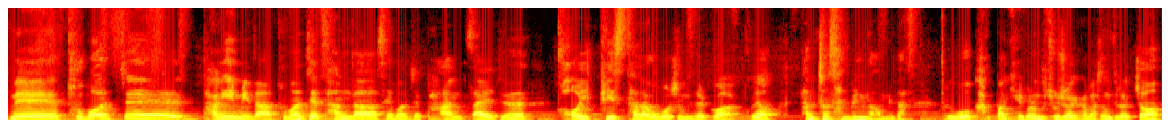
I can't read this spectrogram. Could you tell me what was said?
네, 두 번째 방입니다. 두 번째 방과 세 번째 방 사이즈는 거의 비슷하다고 보시면 될 것 같고요. 3,300 나옵니다. 그리고 각방 개별 온도 조절하게 말씀드렸죠.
